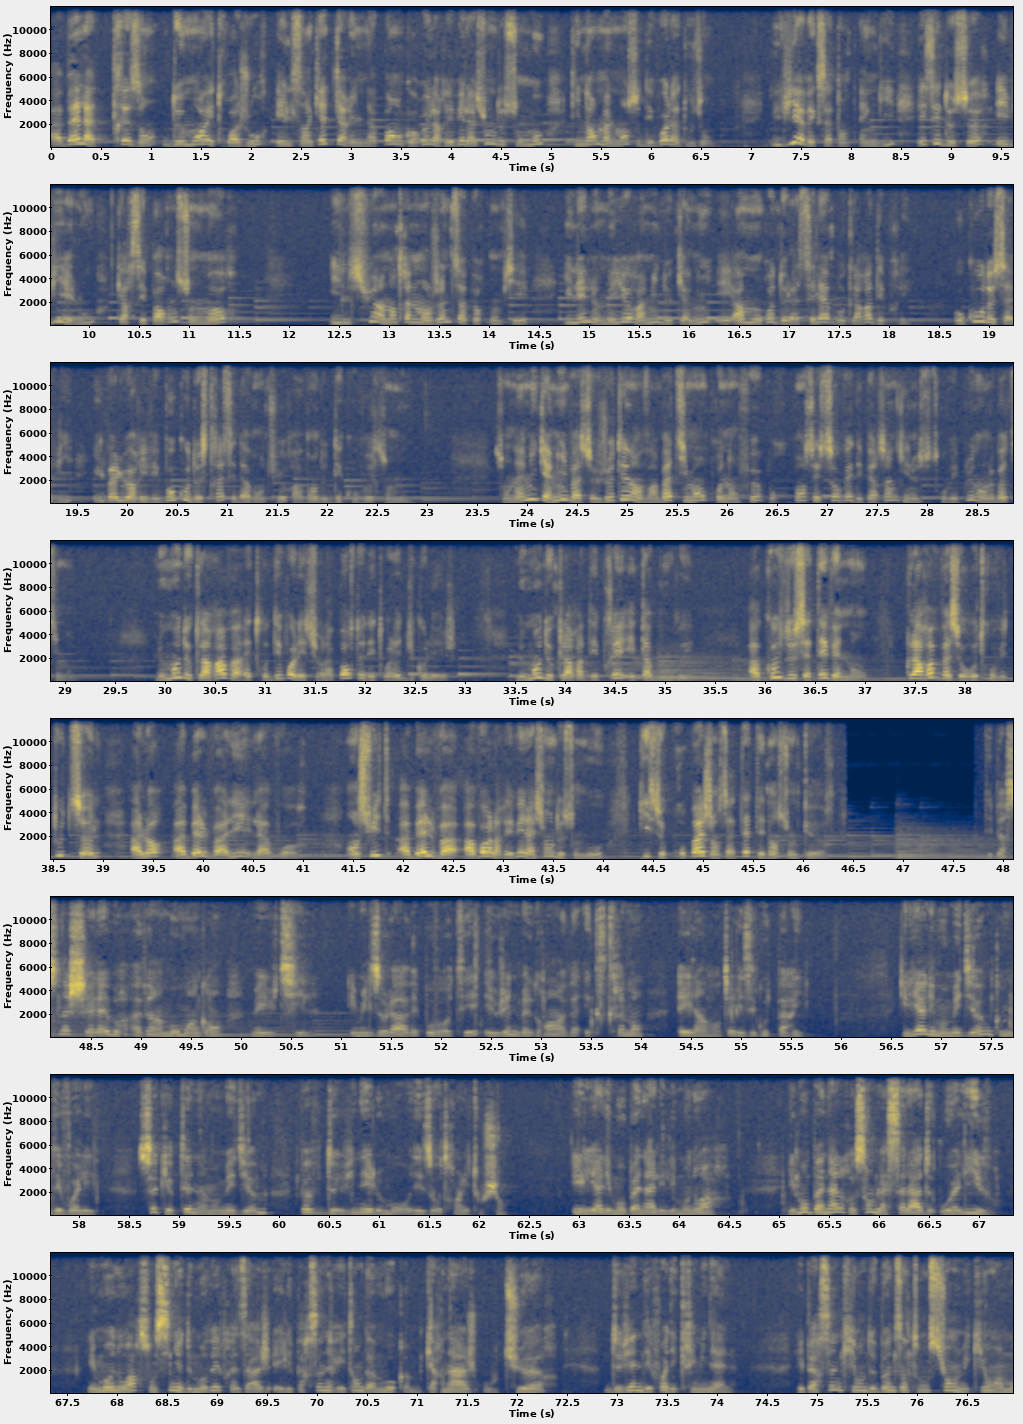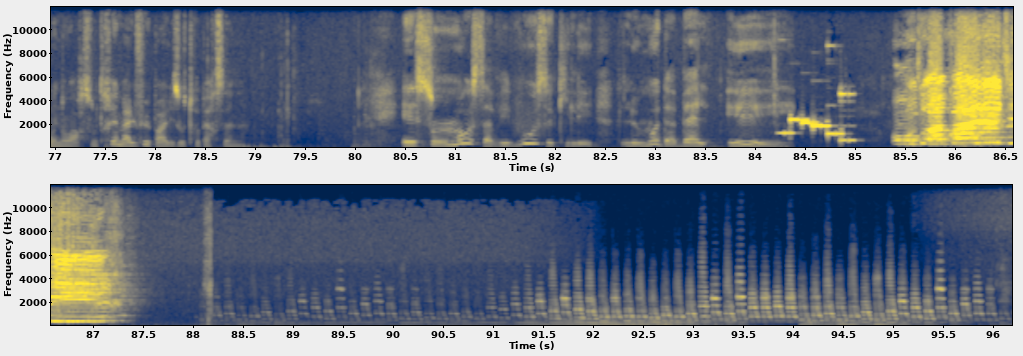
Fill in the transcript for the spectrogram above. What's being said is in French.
Abel a 13 ans, 2 mois et 3 jours et il s'inquiète car il n'a pas encore eu la révélation de son mot qui normalement se dévoile à 12 ans. Il vit avec sa tante Engi et ses deux sœurs, Evie et Lou, car ses parents sont morts. Il suit un entraînement jeune sapeur-pompier. Il est le meilleur ami de Camille et amoureux de la célèbre Clara Després. Au cours de sa vie, il va lui arriver beaucoup de stress et d'aventures avant de découvrir son mot. Son ami Camille va se jeter dans un bâtiment prenant feu pour penser sauver des personnes qui ne se trouvaient plus dans le bâtiment. Le mot de Clara va être dévoilé sur la porte des toilettes du collège. Le mot de Clara Després est tabouret. À cause de cet événement, Clara va se retrouver toute seule, alors Abel va aller la voir. Ensuite, Abel va avoir la révélation de son mot, qui se propage dans sa tête et dans son cœur. Des personnages célèbres avaient un mot moins grand, mais utile. Émile Zola avait pauvreté et Eugène Belgrand avait excrément, et il a inventé les égouts de Paris. Il y a les mots médiums comme dévoilés. Ceux qui obtiennent un mot médium peuvent deviner le mot des autres en les touchant. il y a les mots banals et les mots noirs. Les mots banals ressemblent à salade ou à livre. Les mots noirs sont signes de mauvais présages et les personnes héritant d'un mot comme carnage ou tueur deviennent des fois des criminels. Les personnes qui ont de bonnes intentions mais qui ont un mot noir sont très mal vues par les autres personnes. Et son mot, savez-vous ce qu'il est? Le mot d'Abel est... On doit pas le dire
